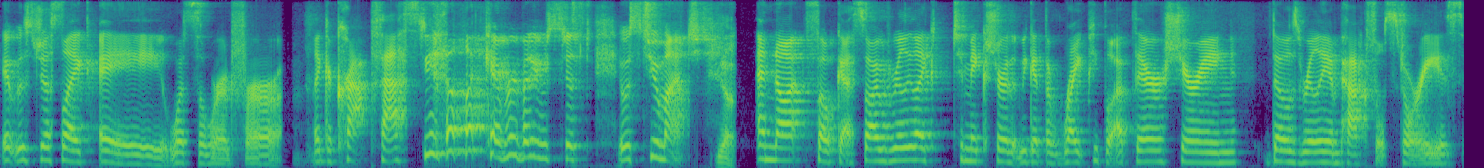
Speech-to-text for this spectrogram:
It was just like a what's the word for like a crap fest, you know? like everybody was just it was too much. Yeah. And not focused. So I would really like to make sure that we get the right people up there sharing those really impactful stories.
